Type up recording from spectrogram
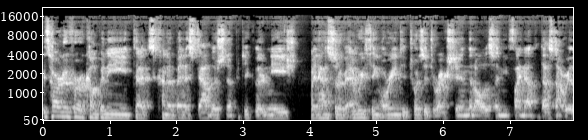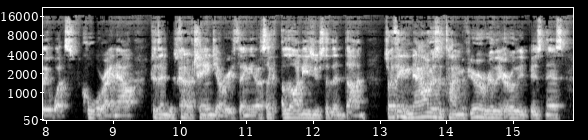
It's harder for a company that's kind of been established in a particular niche and has sort of everything oriented towards a direction. And then all of a sudden you find out that that's not really what's cool right now to then just kind of change everything. You know, it's like a lot easier said than done. So I think now is the time, if you're a really early business,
